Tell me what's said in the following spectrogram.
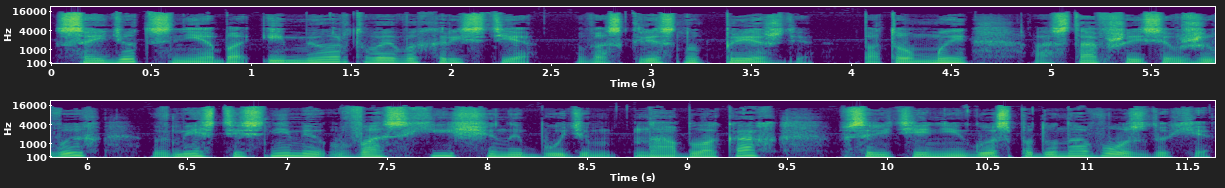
сойдет с неба, и мертвые во Христе воскреснут прежде. Потом мы, оставшиеся в живых, вместе с ними восхищены будем на облаках в сретении Господу на воздухе.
